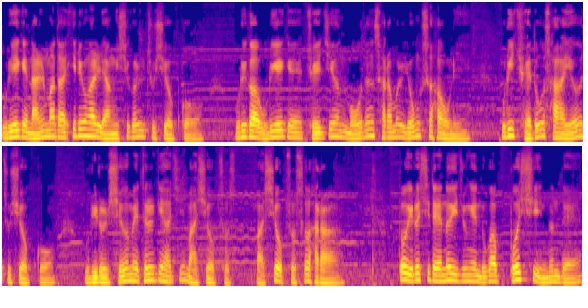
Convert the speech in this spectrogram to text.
우리에게 날마다 일용할 양식을 주시옵고 우리가 우리에게 죄 지은 모든 사람을 용서하오니 우리 죄도 사하여 주시옵고 우리를 시험에 들게 하지 마시옵소서, 마시옵소서 하라. 또 이르시되 너희 중에 누가 벗이 있는데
